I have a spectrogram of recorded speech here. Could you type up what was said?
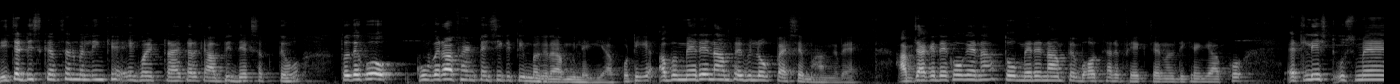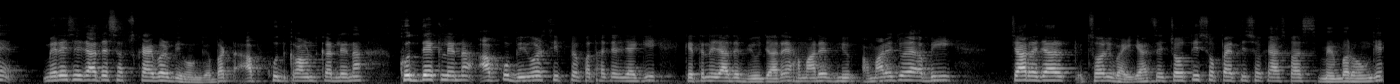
नीचे डिस्क्रिप्शन में लिंक है, एक बार ट्राई करके आप भी देख सकते हो। तो देखो कुवेरा फैंटेसी की टीम वगैरह मिलेगी आपको, ठीक है? अब मेरे नाम पे भी लोग पैसे मांग रहे हैं। आप जाके देखोगे ना तो मेरे नाम पे बहुत सारे फेक चैनल दिखेंगे आपको। एटलीस्ट उसमें मेरे से ज़्यादा सब्सक्राइबर भी होंगे बट आप खुद काउंट कर लेना। खुद देख लेना, आपको व्यूअरशिप पे पता चल जाएगी कितने ज़्यादा व्यूज़ आ रहे हैं। हमारे व्यू हमारे जो है अभी चार हज़ार सॉरी भाई, यहाँ से चौंतीस सौ पैंतीस सौ के आसपास मेंबर होंगे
